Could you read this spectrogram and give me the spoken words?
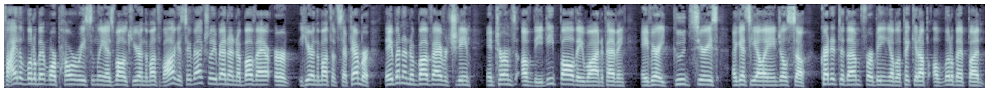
provide a little bit more power recently as well. Here in the month of August, they've actually been an above, or here in the month of September, they've been an above average team in terms of the deep ball. They wound up having a very good series against the LA Angels. So credit to them for being able to pick it up a little bit. But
